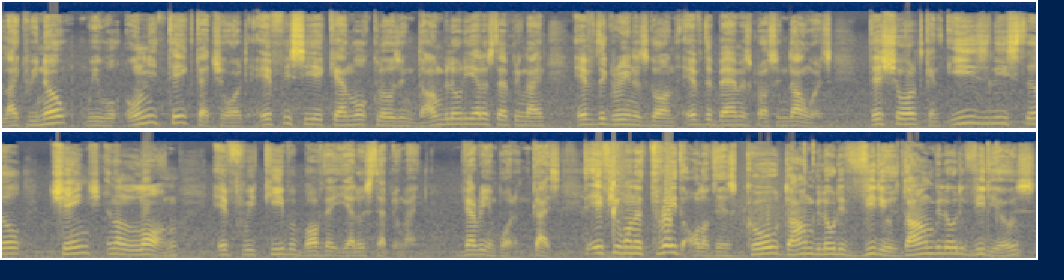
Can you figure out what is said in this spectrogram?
like we know, we will only take that short if we see a candle closing down below the yellow stepping line, if the green is gone, if the BAM is crossing downwards. This short can easily still change in a long if we keep above that yellow stepping line very important guys if you want to trade all of this go down below the videos down below the videos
